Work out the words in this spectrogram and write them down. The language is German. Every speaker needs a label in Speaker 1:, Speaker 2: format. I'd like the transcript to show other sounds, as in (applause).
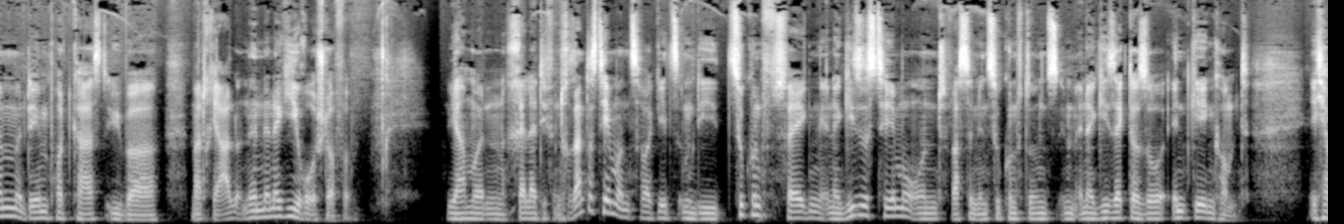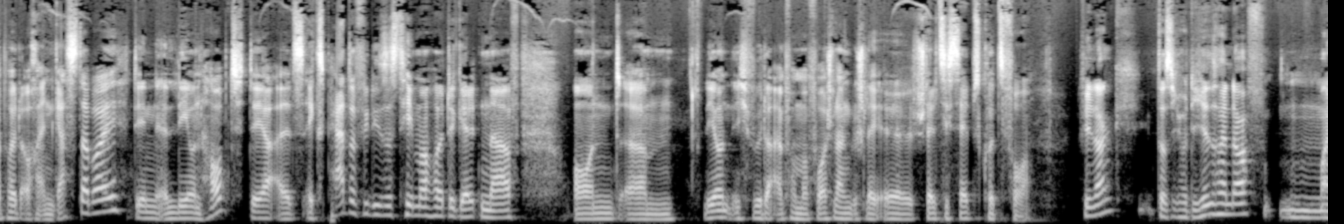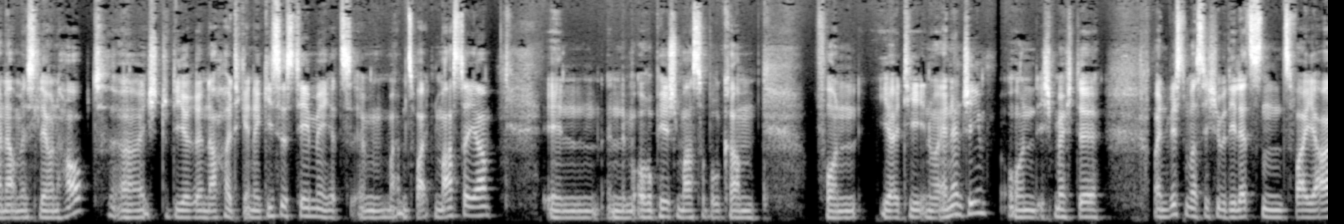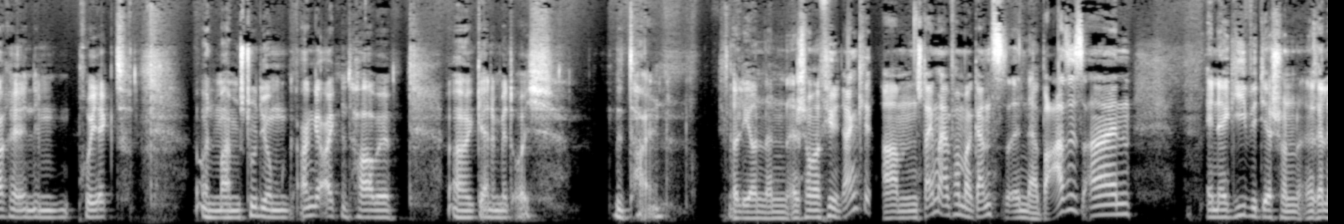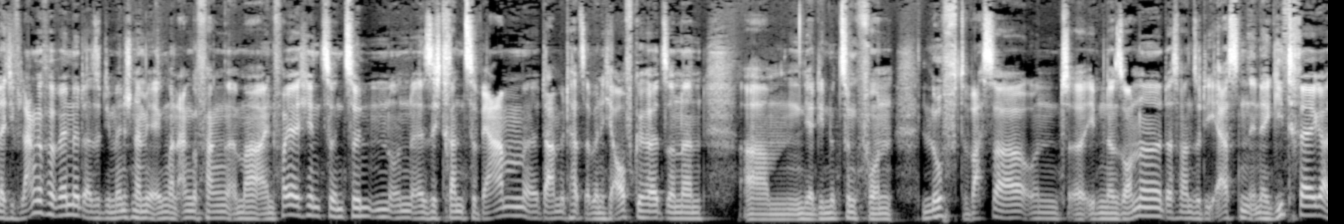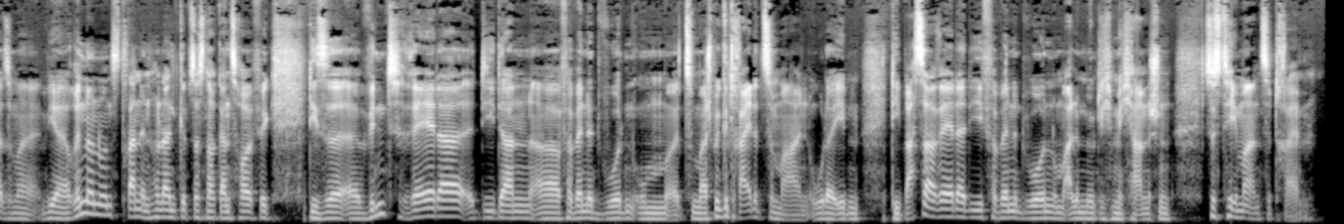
Speaker 1: FM, dem Podcast über Material- und Energierohstoffe. Wir haben heute ein relativ interessantes Thema und zwar geht es um die zukunftsfähigen Energiesysteme und was denn in Zukunft uns im Energiesektor so entgegenkommt. Ich habe heute auch einen Gast dabei, den Leon Haupt, der als Experte für dieses Thema heute gelten darf. Und ähm, Leon, ich würde einfach mal vorschlagen, du äh, stellst dich selbst kurz vor.
Speaker 2: Vielen Dank, dass ich heute hier sein darf. Mein Name ist Leon Haupt. Äh, ich studiere nachhaltige Energiesysteme jetzt in meinem zweiten Masterjahr in, in dem europäischen Masterprogramm von EIT InnoEnergy und ich möchte mein Wissen, was ich über die letzten zwei Jahre in dem Projekt und meinem Studium angeeignet habe, äh, gerne mit euch mitteilen.
Speaker 1: So, Leon, dann äh, schon mal vielen Dank. Ähm, steigen wir einfach mal ganz in der Basis ein. Energie wird ja schon relativ lange verwendet. Also die Menschen haben ja irgendwann angefangen, mal ein Feuerchen zu entzünden und äh, sich dran zu wärmen. Äh, damit hat es aber nicht aufgehört, sondern ähm, ja die Nutzung von Luft, Wasser und äh, eben der Sonne. Das waren so die ersten Energieträger. Also mal, wir erinnern uns dran. In Holland gibt es das noch ganz häufig. Diese äh, Windräder, die dann äh, verwendet wurden, um äh, zum Beispiel Getreide zu mahlen, oder eben die Wasserräder, die verwendet wurden, um alle möglichen mechanischen Systeme anzutreiben.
